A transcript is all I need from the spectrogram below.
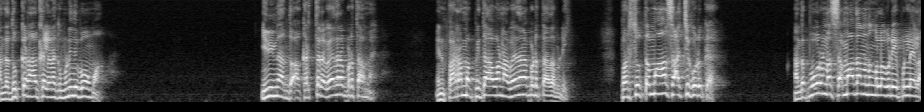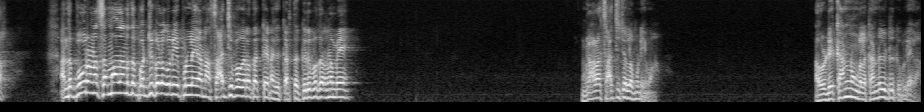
அந்த துக்க நாட்கள் எனக்கு முடிந்து போகுமா? இனி நான் கர்த்தரை வேதனைப்படுத்தாம என் பரம பிதாவை நான் வேதனைப்படுத்தாதபடி பரிசுத்தமாக சாட்சி கொடுக்க அந்த பூரண சமாதானம் கொள்ளக்கூடிய பிள்ளைகளா அந்த பூரண சமாதானத்தை பற்றிக்கொள்ளக்கூடிய பிள்ளையா நான் சாட்சி போகிறதக்க எனக்கு கர்த்தர் கிருப தரணுமே. உங்களால் சாட்சி சொல்ல முடியுமா? அவருடைய கண் உங்களை கண்டுகிட்டு இருக்கு பிள்ளைகளா.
